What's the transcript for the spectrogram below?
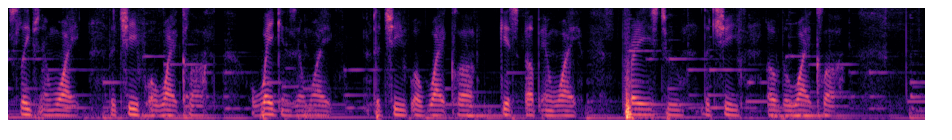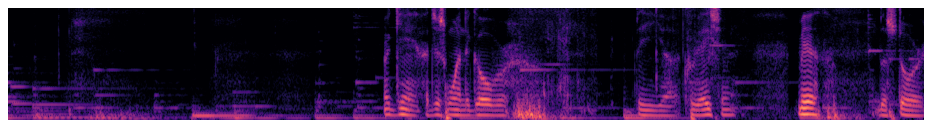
sleeps in white. The chief of white cloth awakens in white the chief of white cloth gets up in white. Praise to the chief of the white cloth. Again, I just wanted to go over the uh, creation myth, the story.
